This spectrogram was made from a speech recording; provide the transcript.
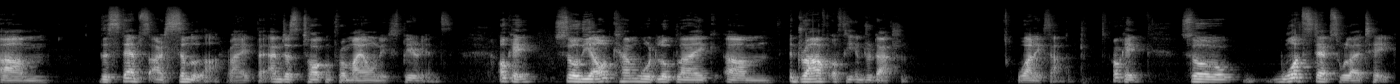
um, the steps are similar, right? But I'm just talking from my own experience. Okay, so the outcome would look like um, a draft of the introduction. One example. Okay, so what steps will I take?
